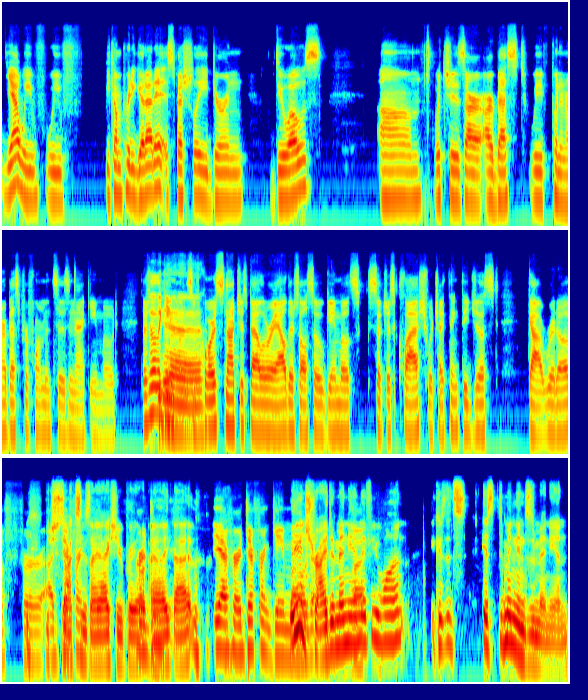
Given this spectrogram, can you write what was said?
yeah we've we've become pretty good at it, especially during duos, um which is our our best. We've put in our best performances in that game mode. There's other game modes, of course, not just battle royale. There's also game modes such as Clash, which I think they just got rid of for a Which sucks different because I actually pretty a I like that. yeah for a different game mode. We mode. can try Dominion but- if you want because it's it's Dominion's Dominion.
